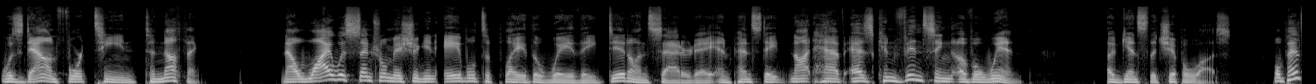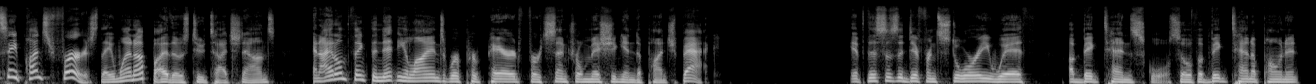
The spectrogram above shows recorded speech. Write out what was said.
was down 14 to nothing. Now, why was Central Michigan able to play the way they did on Saturday and Penn State not have as convincing of a win against the Chippewas? Well, Penn State punched first. They went up by those two touchdowns, And I don't think the Nittany Lions were prepared for Central Michigan to punch back. If this is a different story with a Big Ten school, so if a Big Ten opponent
